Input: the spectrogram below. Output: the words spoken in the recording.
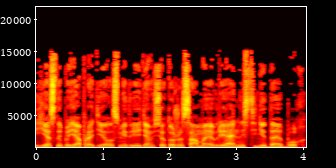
Если бы я проделал с медведем все то же самое в реальности, не дай бог,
